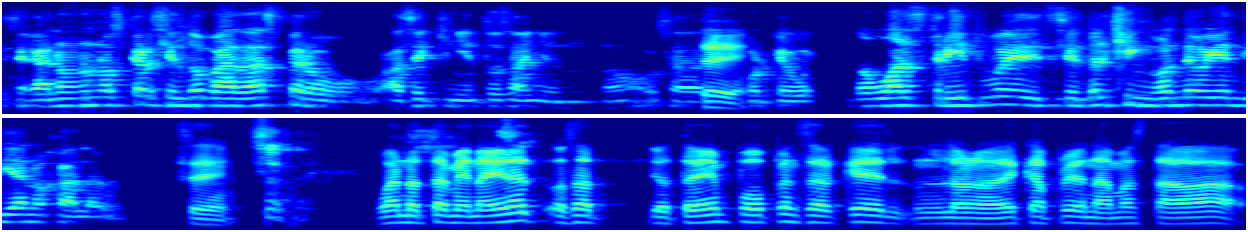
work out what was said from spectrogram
se ganó un Oscar siendo badass, pero hace 500 años, ¿no? O sea, Sí. porque no Wall Street, güey, siendo el chingón de hoy en día no jala, güey. Sí. Bueno, también hay una, o sea, yo también puedo pensar que Leonardo DiCaprio nada más estaba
